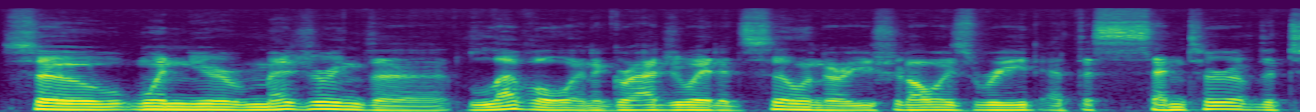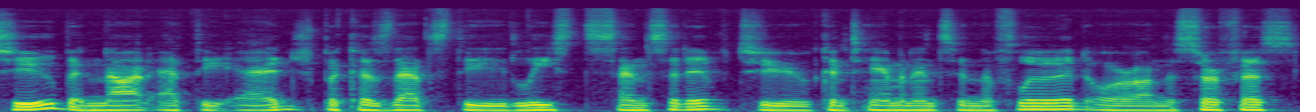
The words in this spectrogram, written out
So when you're measuring the level in a graduated cylinder, you should always read at the center of the tube and not at the edge because that's the least sensitive to contaminants in the fluid or on the surface.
